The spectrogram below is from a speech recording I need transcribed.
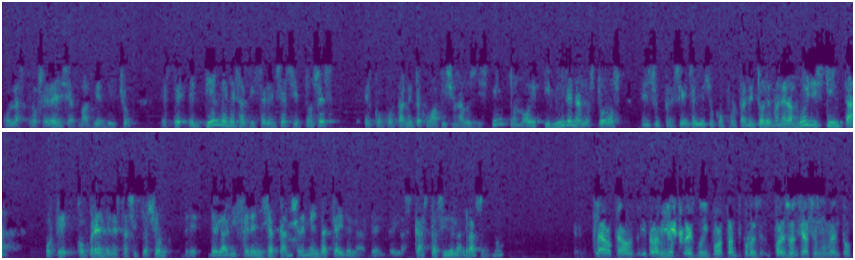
o las procedencias, más bien dicho, este, entienden esas diferencias y entonces el comportamiento como aficionado es distinto, ¿no? Y, y, miden a los toros en su presencia y en su comportamiento de manera muy distinta porque comprenden esta situación de, de la diferencia tan tremenda que hay de, la, de, las castas y de las razas, ¿no? Claro, claro, y para mí es muy importante, por eso, por eso decía hace un momento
